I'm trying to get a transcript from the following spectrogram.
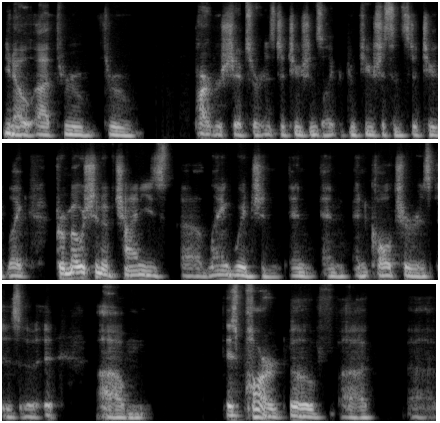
you know, uh, through through partnerships or institutions like the Confucius Institute, like promotion of Chinese uh, language and, and, and, and, culture is, is, a, um, is part of uh, uh,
